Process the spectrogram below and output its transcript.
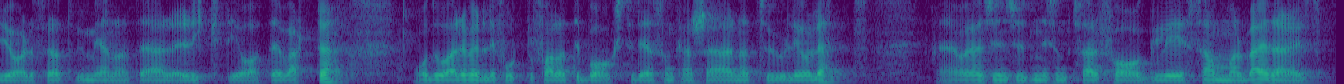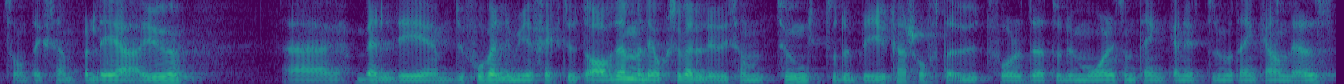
gjør det for at vi mener at det er riktig og at det er verdt det. Og da er det veldig fort å falle tilbake til det som kanskje er naturlig og lett. Eh, Og jeg syns liksom tverrfaglig samarbeid er et sånt eksempel. Det er jo eh, veldig Du får veldig mye effekt ut av det, men det er også veldig liksom, tungt. Og du blir jo kanskje ofte utfordret, og du må liksom tenke nytt og du må tenke annerledes.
